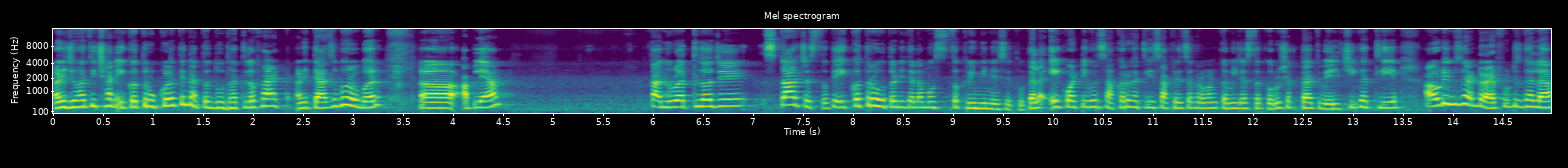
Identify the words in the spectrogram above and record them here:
आणि जेव्हा ती छान एकत्र उकळते ना तर दुधातलं फॅट आणि त्याचबरोबर आपल्या तांदूळातलं जे स्टार्च असतं ते एकत्र होतं आणि त्याला मस्त क्रिमीनेस येतो. त्याला एक वाटीभर साखर घातली साखरेचं प्रमाण कमी जास्त करू शकतात. वेलची घातली आहे आवडीनुसार ड्रायफ्रुट्स घाला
